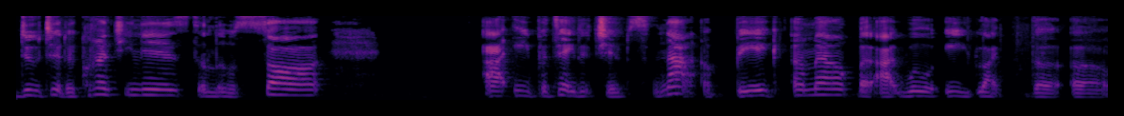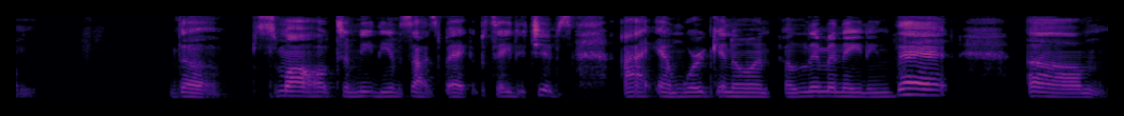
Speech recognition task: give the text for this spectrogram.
due to the crunchiness, the little salt. I eat potato chips, not a big amount, but I will eat like the um, the small to medium sized bag of potato chips. I am working on eliminating that. um,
